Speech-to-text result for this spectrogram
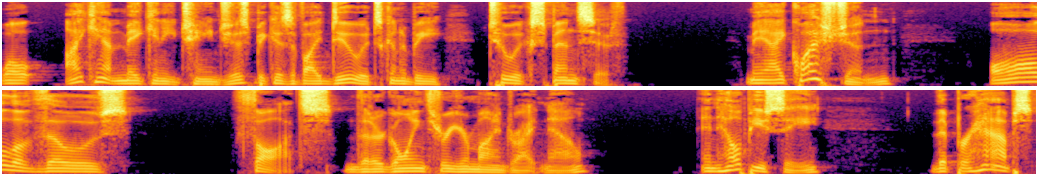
well, I can't make any changes because if I do, it's going to be too expensive. May I question all of those thoughts that are going through your mind right now and help you see that perhaps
